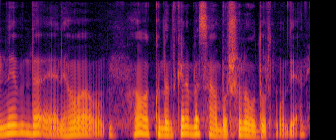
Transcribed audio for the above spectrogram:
نبدأ يعني هو هو كنا نتكلم بس عن برشلونة ودورتموند يعني.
